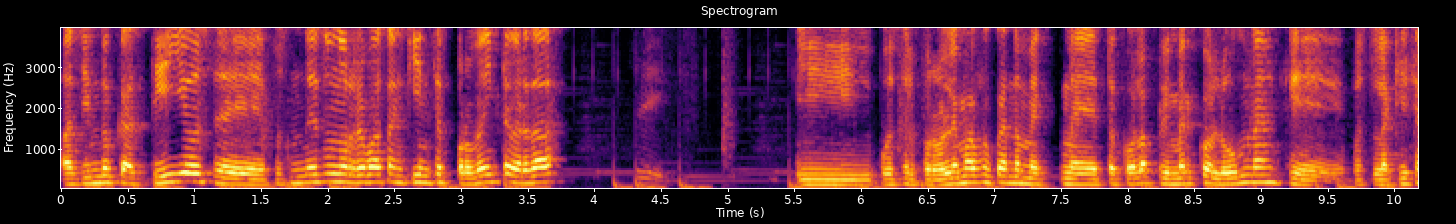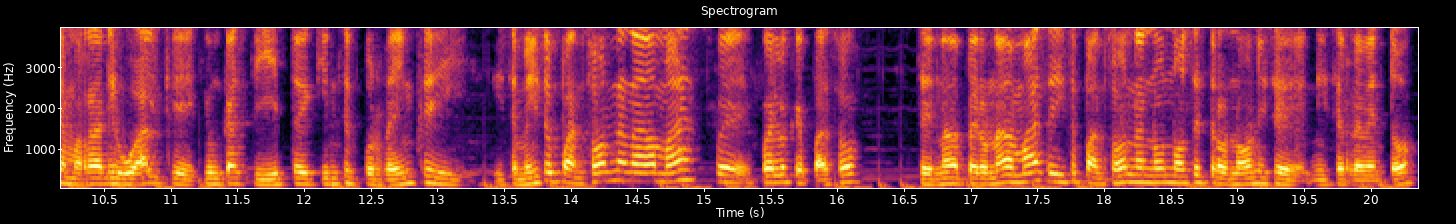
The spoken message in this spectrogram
haciendo castillos, eh, pues esos nos rebasan 15 por 20, ¿verdad? Sí. Y pues el problema fue cuando me, tocó la primer columna, que pues la quise amarrar igual que, un castillito de 15 por 20 y, se me hizo panzona nada más, fue, fue lo que pasó. nada, pero nada más se hizo panzona, no, no se tronó ni se, ni se reventó.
